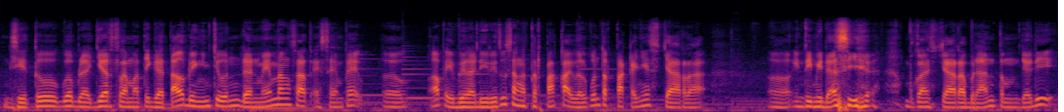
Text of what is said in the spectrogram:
Di situ gue belajar selama tiga tahun Wing Chun dan memang saat SMP uh, apa ya bela diri itu sangat terpakai walaupun terpakainya secara uh, intimidasi ya bukan secara berantem. Jadi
